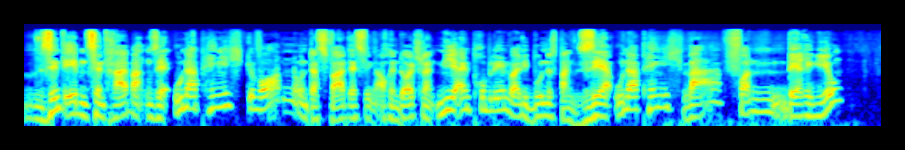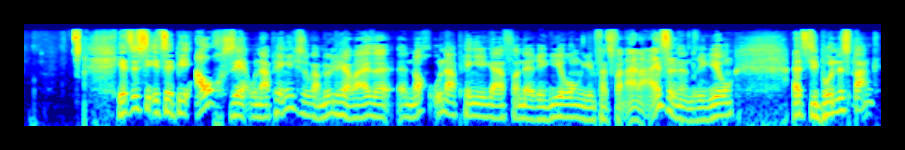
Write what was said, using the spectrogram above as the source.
sind eben Zentralbanken sehr unabhängig geworden und das war deswegen auch in Deutschland nie ein Problem, weil die Bundesbank sehr unabhängig war von der Regierung. Jetzt ist die EZB auch sehr unabhängig, sogar möglicherweise äh, noch unabhängiger von der Regierung, jedenfalls von einer einzelnen Regierung, als die Bundesbank.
